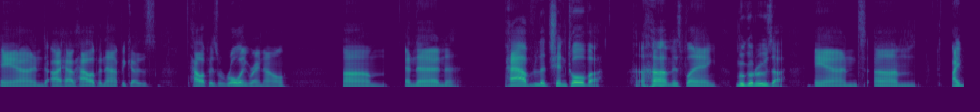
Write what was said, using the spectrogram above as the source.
and I have Halep in that because Halep is rolling right now. Um, and then Pavlyuchenkova um, is playing Muguruza, and um, I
